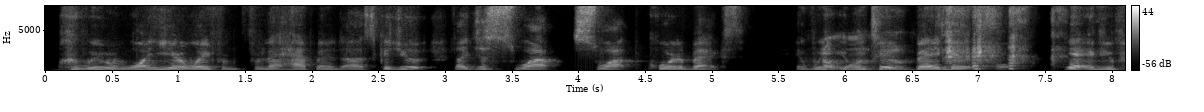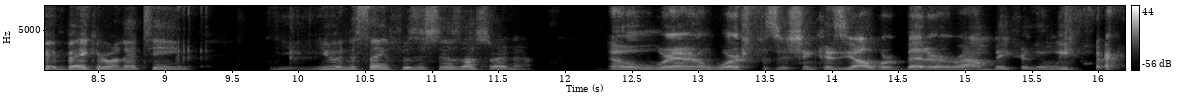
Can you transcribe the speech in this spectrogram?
we were one year away from from that happening to us. Could you like just swap swap quarterbacks? If we if we put to. Baker, yeah, if you put Baker on that team, you're in the same position as us right now. No, we're in a worse position because y'all were better around Baker than we were.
